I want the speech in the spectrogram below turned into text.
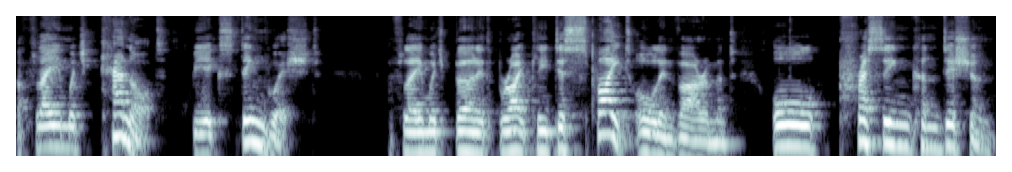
a flame which cannot be extinguished, a flame which burneth brightly despite all environment, all pressing condition.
